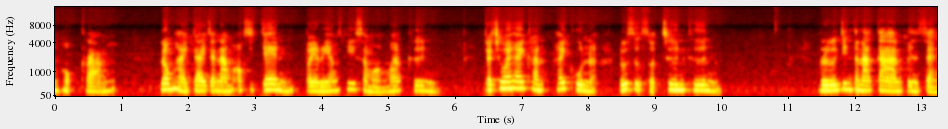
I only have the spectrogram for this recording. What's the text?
5-6 ครั้ง ลมหายใจจะนำออกซิเจนไปเลี้ยงที่สมองมากขึ้น จะช่วยให้ให้คุณรู้สึกสดชื่นขึ้น หรือจินตนาการเป็นแสง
